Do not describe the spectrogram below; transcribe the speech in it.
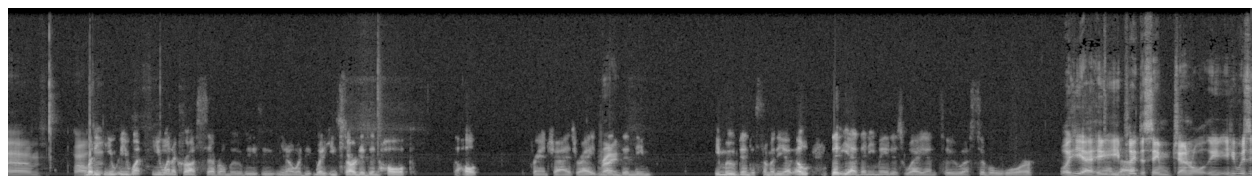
um, oh, but he, the- he, he went he went across several movies. He, you know, when he, when he started in Hulk, the Hulk franchise, right? And Right. Then, then he he moved into some of the other. Oh, then yeah, then he made his way into uh, Civil War. Well, yeah, he, he And, uh, played the same general. He, he was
